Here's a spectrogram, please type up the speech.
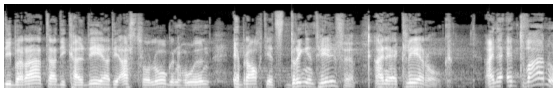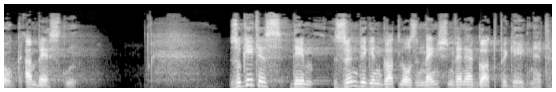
die Berater, die Chaldäer, die Astrologen holen. Er braucht jetzt dringend Hilfe, eine Erklärung, eine Entwarnung am besten. So geht es dem sündigen, gottlosen Menschen, wenn er Gott begegnet.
